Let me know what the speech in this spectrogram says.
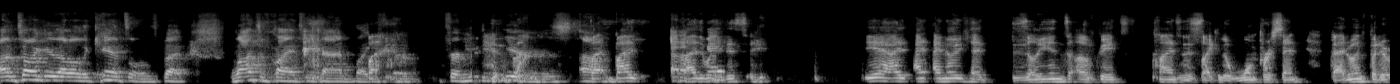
i'm talking about all the cancels but lots of clients we've had like but, for, for many years um, by by the way this yeah I, I know you've had zillions of great clients and this is like the 1% bad ones but it,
